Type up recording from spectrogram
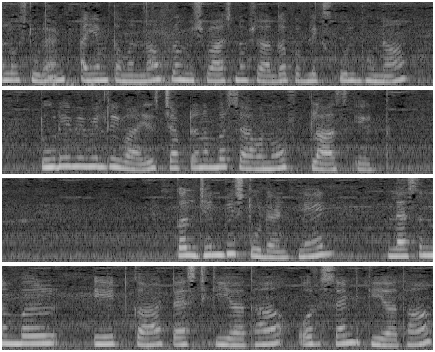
Hello student I am Tamanna from Vishwas Navsharda public school Bhuna today we will revise chapter number seven of class eight कल जिन भी स्टूडेंट ने लेसन नंबर एट का टेस्ट किया था और सेंड किया था,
